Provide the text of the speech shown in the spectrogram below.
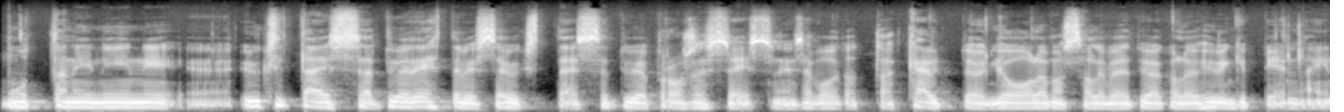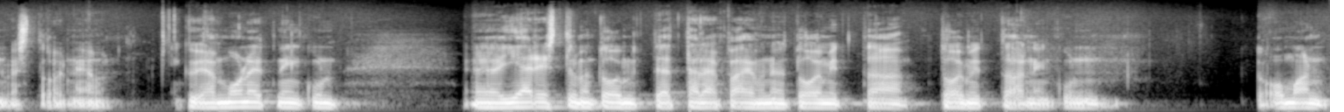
Mutta niin, niin, niin yksittäisissä työtehtävissä, yksittäisissä työprosesseissa, niin sä voit ottaa käyttöön jo olemassa olevia työkaluja hyvinkin pienellä investoinneilla. Kyllähän monet niin kuin, järjestelmätoimittajat tänä päivänä toimittaa, toimittaa niin kuin oman,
